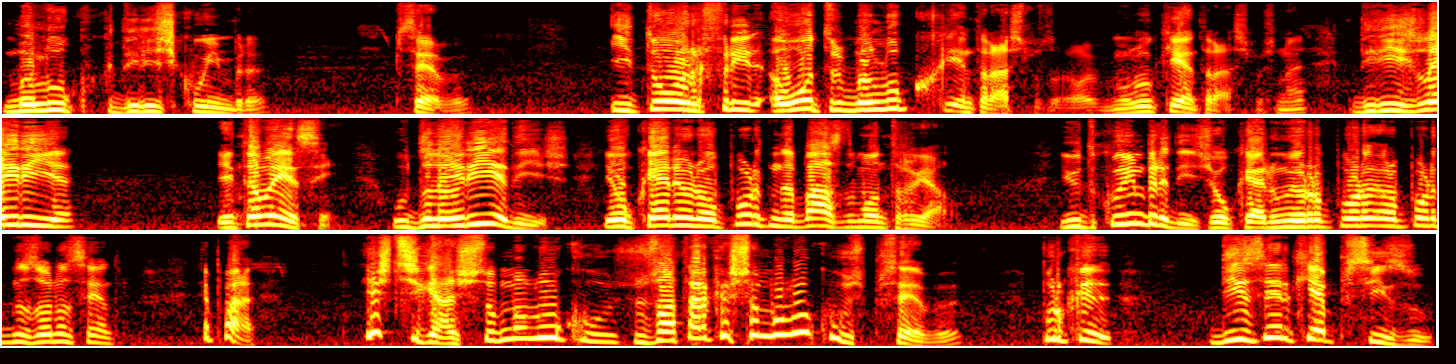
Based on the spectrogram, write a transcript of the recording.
maluco que dirige Coimbra, percebe? E estou a referir a outro maluco, entre aspas, maluco é entre aspas, não é? dirige Leiria. Então é assim, o de Leiria diz, eu quero um aeroporto na base de Montreal. E o de Coimbra diz, eu quero um aeroporto, aeroporto na zona centro. Epá, estes gajos são malucos, os autarcas são malucos, percebe? Porque dizer que é preciso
